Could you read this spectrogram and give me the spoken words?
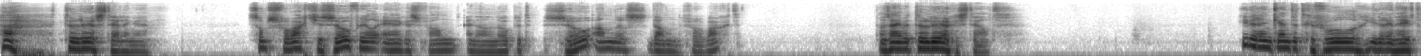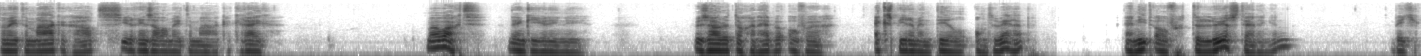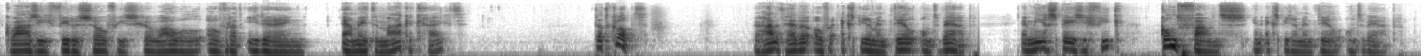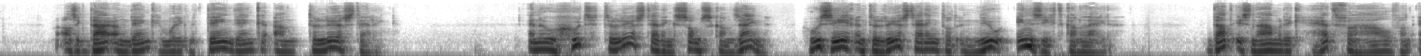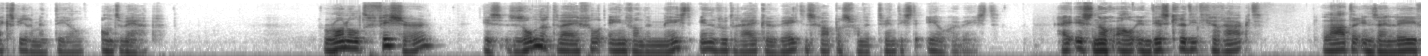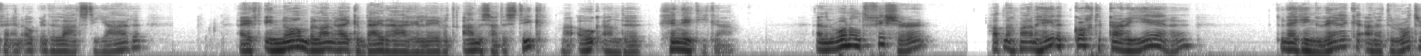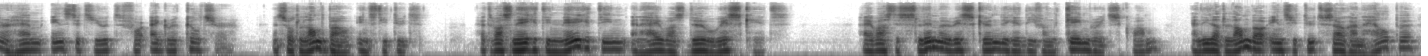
Ha, teleurstellingen. Soms verwacht je zoveel ergens van en dan loopt het zo anders dan verwacht. Dan zijn we teleurgesteld. Iedereen kent het gevoel, iedereen heeft ermee te maken gehad, iedereen zal ermee te maken krijgen. Maar wacht, denken jullie nu. We zouden het toch gaan hebben over experimenteel ontwerp en niet over teleurstellingen? Beetje quasi-filosofisch gewauwel over dat iedereen ermee te maken krijgt? Dat klopt. We gaan het hebben over experimenteel ontwerp en meer specifiek confounds in experimenteel ontwerp. Maar als ik daaraan denk, moet ik meteen denken aan teleurstelling. En hoe goed teleurstelling soms kan zijn. Hoezeer een teleurstelling tot een nieuw inzicht kan leiden. Dat is namelijk het verhaal van experimenteel ontwerp. Ronald Fisher is zonder twijfel een van de meest invloedrijke wetenschappers van de 20e eeuw geweest. Hij is nogal in diskrediet geraakt, later in zijn leven en ook in de laatste jaren. Hij heeft enorm belangrijke bijdragen geleverd aan de statistiek, maar ook aan de genetica. En Ronald Fisher had nog maar een hele korte carrière toen hij ging werken aan het Rotterdam Institute for Agriculture, een soort landbouwinstituut. Het was 1919 en hij was de whiskid. Hij was de slimme wiskundige die van Cambridge kwam en die dat landbouwinstituut zou gaan helpen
